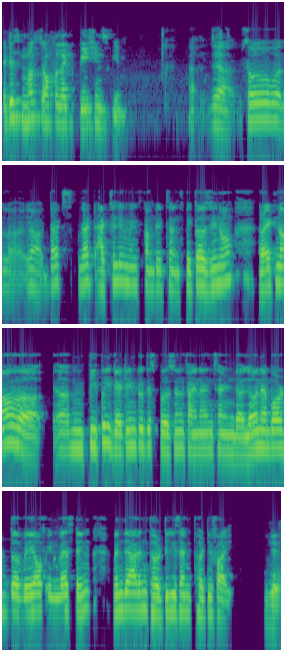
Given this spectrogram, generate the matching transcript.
it is much of a like patience game. Uh, yeah, so uh, yeah, that's that actually makes complete sense because you know right now uh, um, people get into this personal finance and uh, learn about the way of investing when they are in 30s and 35. Yes.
